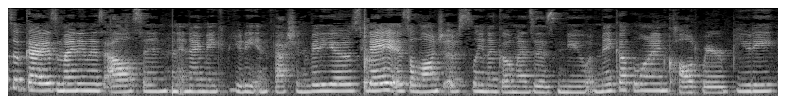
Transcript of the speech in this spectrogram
What's up guys, my name is Allison and I make beauty and fashion videos. Today is the launch of Selena Gomez's new makeup line called Rare Beauty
